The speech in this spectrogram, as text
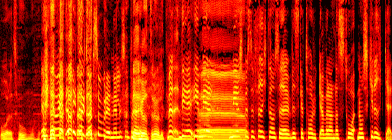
årets homo. jag, vet, jag tänkte också på det när jag lyssnade på det Det är här. Men det är mer, Eh. mer specifikt när hon säger vi ska torka varandras tårar, när hon skriker.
